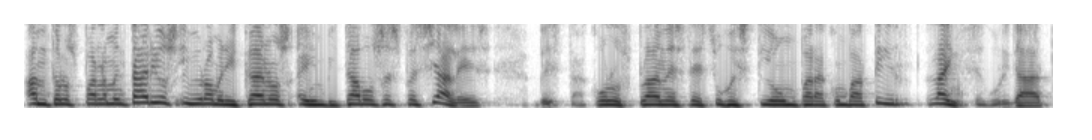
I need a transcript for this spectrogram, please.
ante los parlamentarios iberoamericanos e invitados especiales, destacó los planes de su gestión para combatir la inseguridad.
